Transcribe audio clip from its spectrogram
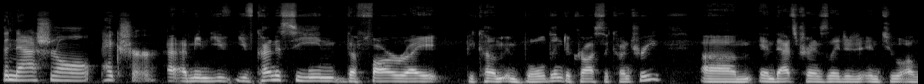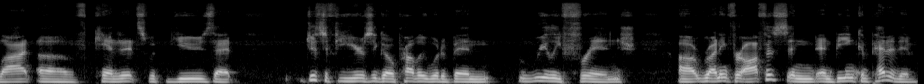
the national picture. I mean, you you've kind of seen the far right become emboldened across the country, um, and that's translated into a lot of candidates with views that just a few years ago probably would have been really fringe uh, running for office and, and being competitive.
